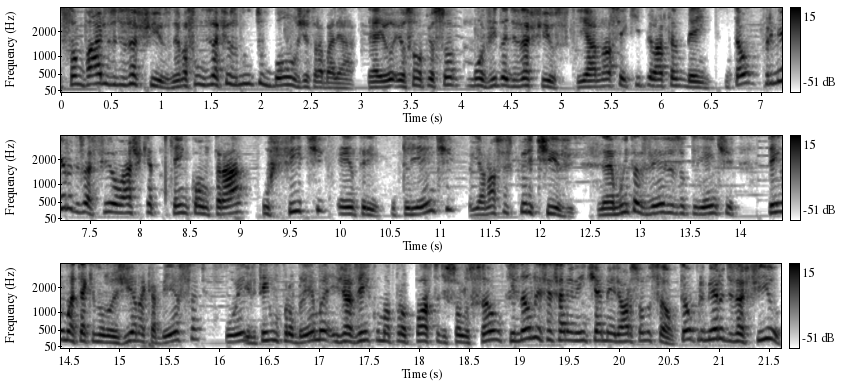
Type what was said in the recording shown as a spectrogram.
são vários desafios, né? Mas são desafios muito bons de trabalhar. É, eu, eu, sou uma pessoa movida a desafios e a nossa equipe lá também. Então, o primeiro desafio eu acho que é, que é encontrar o fit entre o cliente e a nossa expertise. Né? Muitas vezes o cliente tem uma tecnologia na cabeça, ou ele tem um problema e já vem com uma proposta de solução que não necessariamente é a melhor solução. Então, o primeiro desafio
